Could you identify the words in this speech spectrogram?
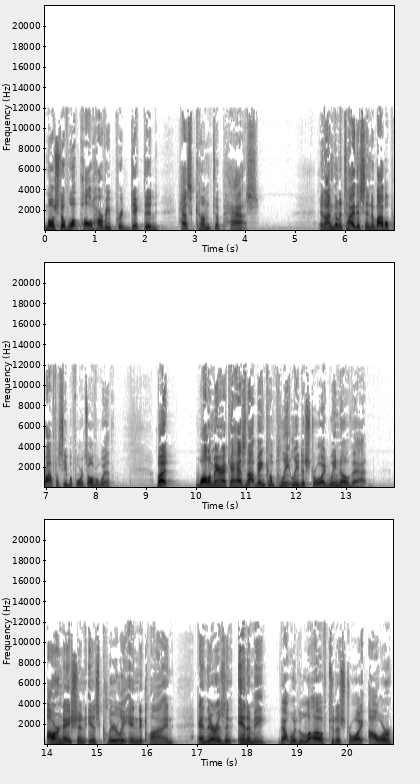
most of what Paul Harvey predicted has come to pass. And I'm going to tie this into Bible prophecy before it's over with. But while America has not been completely destroyed, we know that. Our nation is clearly in decline, and there is an enemy that would love to destroy our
